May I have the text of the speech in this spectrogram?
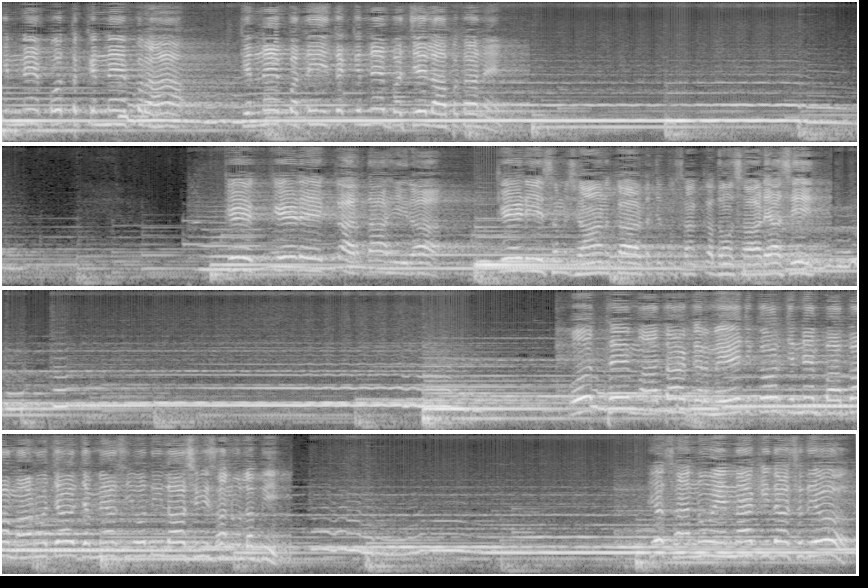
ਕਿੰਨੇ ਪੁੱਤ, ਕਿੰਨੇ ਭਰਾ, ਕਿੰਨੇ ਪਤੀ ਤੇ ਕਿੰਨੇ ਬੱਚੇ ਲਾਪਤਾ ਨੇ। ਕਿ ਕਿਹੜੇ ਘਰ ਦਾ ਹੀਰਾ, ਕਿਹੜੀ ਸ਼ਮਸ਼ਾਨ ਘਾਟ 'ਚ ਤੁਸੀਂ ਕਦੋਂ ਸਾੜਿਆ ਸੀ? ਉੱਥੇ ਮਾਤਾ ਗਰਮੇਜ ਕੌਰ ਜਿੰਨੇ ਬਾਬਾ ਮਾਨੋ ਚਾਲ ਜੰਮਿਆ ਸੀ, ਉਹਦੀ ਲਾਸ਼ ਵੀ ਸਾਨੂੰ ਲੱਭੀ। ਕਿ ਸਾਨੂੰ ਇੰਨਾ ਕੀ ਦੱਸ ਦਿਓ?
